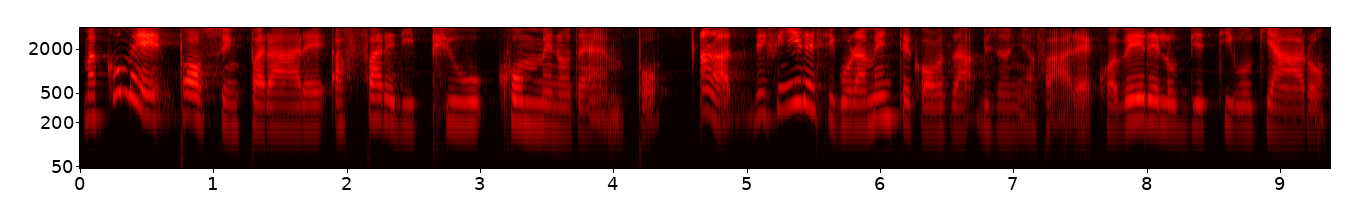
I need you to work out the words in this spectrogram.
Ma come posso imparare a fare di più con meno tempo? Allora, definire sicuramente cosa bisogna fare, ecco, avere l'obiettivo chiaro,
